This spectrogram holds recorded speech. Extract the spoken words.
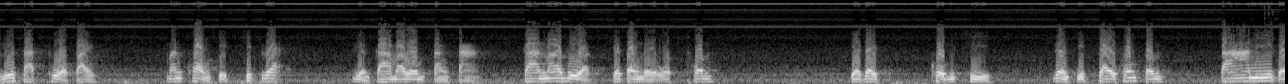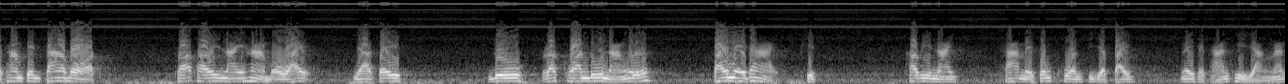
หรือสัตว์ทั่วไป มันคล่องจิตคิดแวะเรื่องการอารมณ์ต่าง ๆ การมาบวชจะต้องได้อดทน จะได้ข่มขีเรื่องจิตใจของตน ตานี้ก็ทำเป็นตาบอด เพราะพระวินัยห้ามเอาไว้ อยากไปดูละครดูหนังหรือ ไปไม่ได้ ผิดพระวินัยพระไม่สมควรที่จะไปในสถานที่อย่างนั้น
